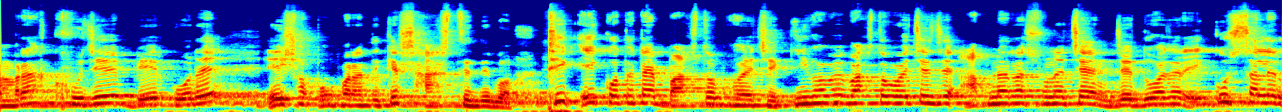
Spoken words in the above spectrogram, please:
আমরা খুঁজে বের করে এই সব অপরাধীকে শাস্তি দেব। ঠিক এই কথাটাই বাস্তব হয়েছে। কীভাবে বাস্তব হয়েছে যে আপনারা শুনেছেন যে দু হাজার একুশ সালের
